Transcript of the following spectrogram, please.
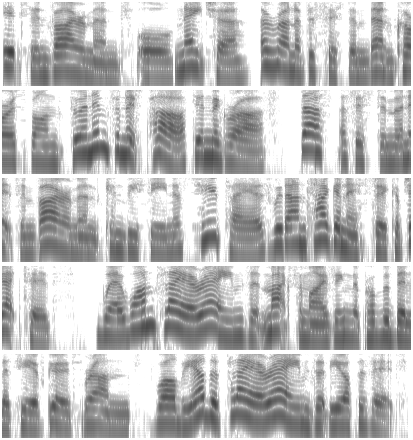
Its environment, or nature, a run of the system then corresponds to an infinite path in the graph. Thus, a system and its environment can be seen as two players with antagonistic objectives where one player aims at maximizing the probability of good runs, while the other player aims at the opposite.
